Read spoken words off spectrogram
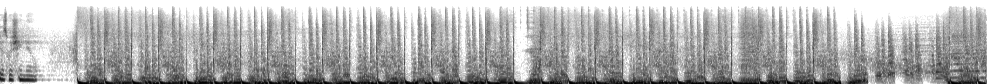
just wish he knew.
